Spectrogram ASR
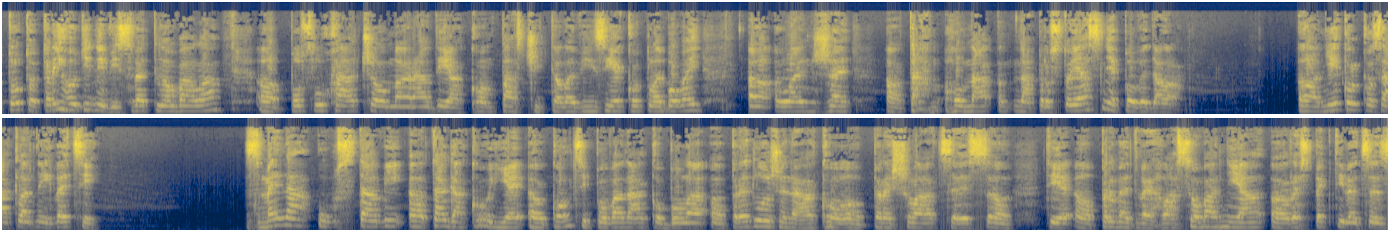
toto 3 hodiny vysvetľovala poslucháčom rádia Kompas či televízie Kotlebovej, lenže tam ho na, naprosto jasne povedala. Niekoľko základných vecí zmena ústavy, tak ako je koncipovaná, ako bola predložená, ako prešla cez tie prvé dve hlasovania, respektíve cez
